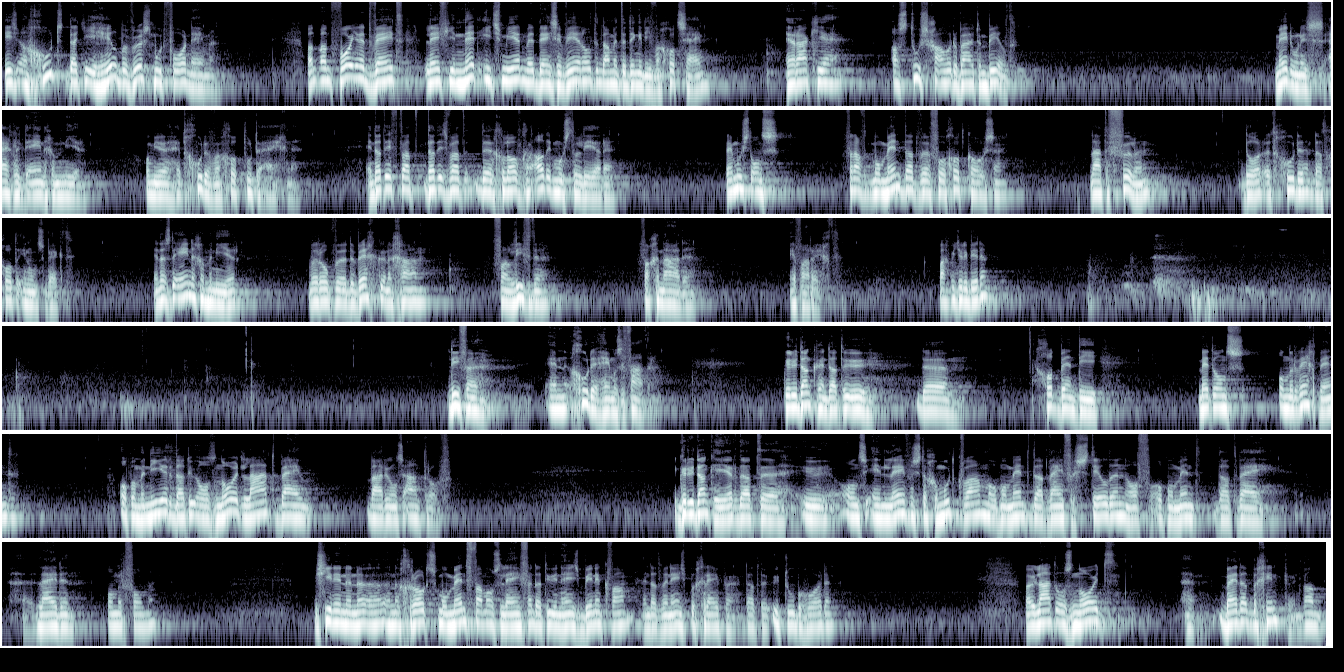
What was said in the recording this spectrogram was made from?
is een goed dat je je heel bewust moet voornemen. Want, want voor je het weet, leef je net iets meer met deze wereld dan met de dingen die van God zijn. En raak je als toeschouwer buiten beeld. Meedoen is eigenlijk de enige manier om je het goede van God toe te eigenen. En dat is wat, dat is wat de gelovigen altijd moesten leren. Wij moesten ons vanaf het moment dat we voor God kozen laten vullen door het goede dat God in ons wekt. En dat is de enige manier waarop we de weg kunnen gaan van liefde, van genade en van recht. Mag ik met jullie bidden? Lieve en goede Hemelse Vader. Ik wil u danken dat u de God bent die met ons onderweg bent op een manier dat u ons nooit laat bij waar u ons aantrof. Ik wil u danken, Heer, dat uh, u ons in levens tegemoet kwam op het moment dat wij verstilden of op het moment dat wij uh, lijden ondervonden. Misschien in een, eh, een groot moment van ons leven dat u ineens binnenkwam en dat we ineens begrepen dat we u toebehoorden. Maar u laat ons nooit eh, bij dat beginpunt, want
